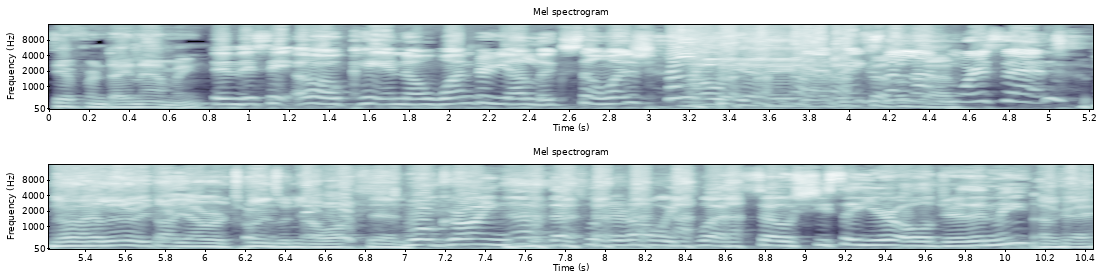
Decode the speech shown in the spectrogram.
different dynamic. Then they say, "Oh, okay, and no wonder y'all look so much." Oh, yeah, yeah, that makes a lot that. more sense. No, I literally thought y'all were twins when y'all walked in. Well, growing up, that's what it always was. So she's a year older than me. Okay.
